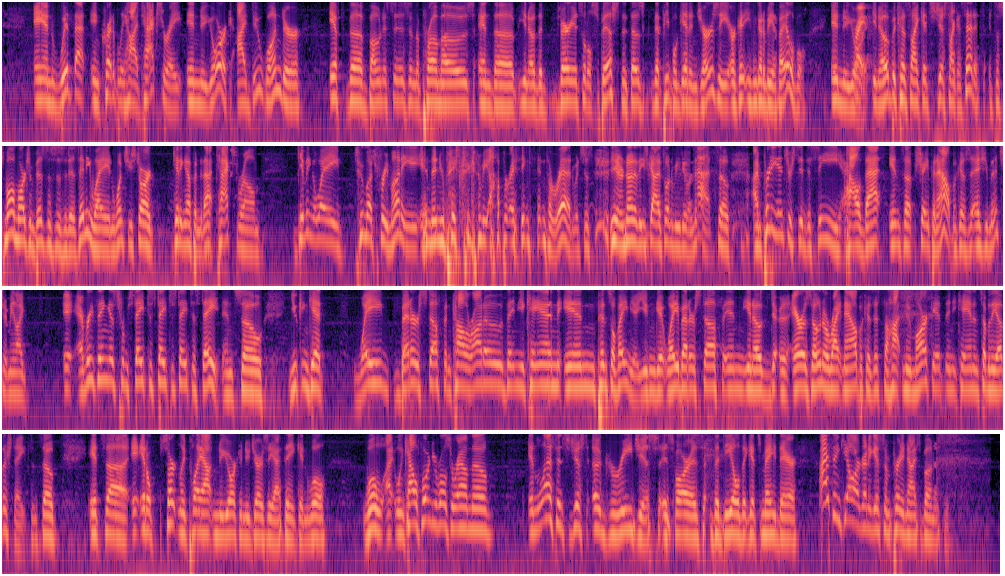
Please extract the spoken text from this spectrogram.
And with that incredibly high tax rate in New York, I do wonder if the bonuses and the promos and the, you know, the various little spiffs that those that people get in Jersey are even going to be available in New York, right. you know, because like it's just like I said, it's it's a small margin business as it is anyway. And once you start getting up into that tax realm, giving away too much free money and then you're basically going to be operating in the red which is you know none of these guys want to be doing that so i'm pretty interested to see how that ends up shaping out because as you mentioned i mean like it, everything is from state to state to state to state and so you can get way better stuff in Colorado than you can in Pennsylvania. You can get way better stuff in, you know, Arizona right now because it's the hot new market than you can in some of the other states. And so it's uh it, will certainly play out in New York and New Jersey, I think, and we'll we'll when California rolls around though, unless it's just egregious as far as the deal that gets made there, I think y'all are going to get some pretty nice bonuses.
